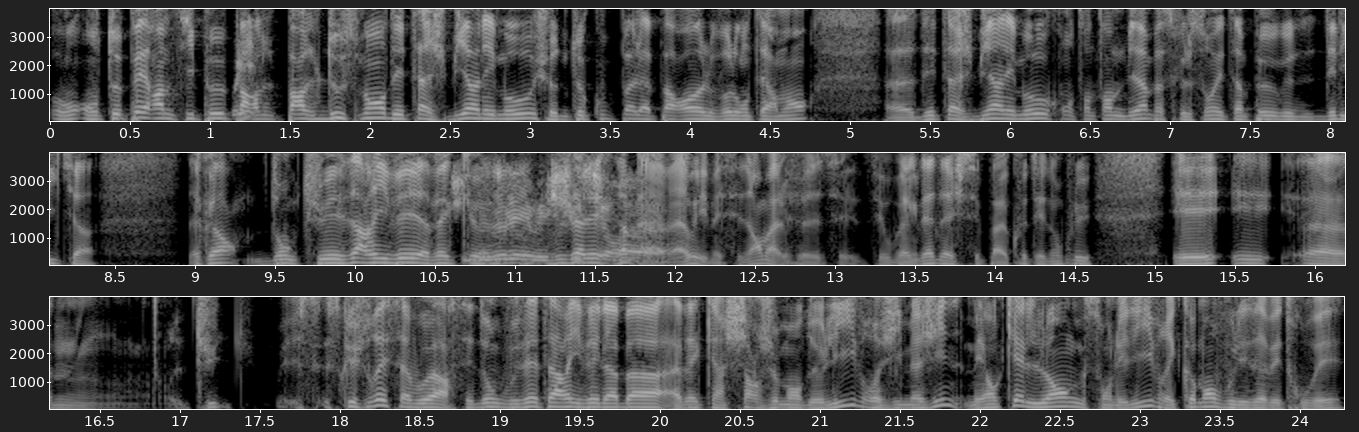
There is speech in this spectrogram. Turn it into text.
On, on te perd un petit peu, parle, parle doucement, détache bien les mots, je ne te coupe pas la parole volontairement, Euh, détache bien les mots, qu'on t'entende bien parce que le son est un peu délicat. D'accord? Donc tu es arrivé avec. Je désolé, euh, oui, je vous suis allez. sur, non, bah, bah oui, mais c'est normal. je- T'es au Bangladesh, c'est pas à côté non plus. Et, et, tu, ce que je voudrais savoir, c'est donc vous êtes arrivé là-bas avec un chargement de livres, j'imagine. Mais en quelle langue sont les livres et comment vous les avez trouvés?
